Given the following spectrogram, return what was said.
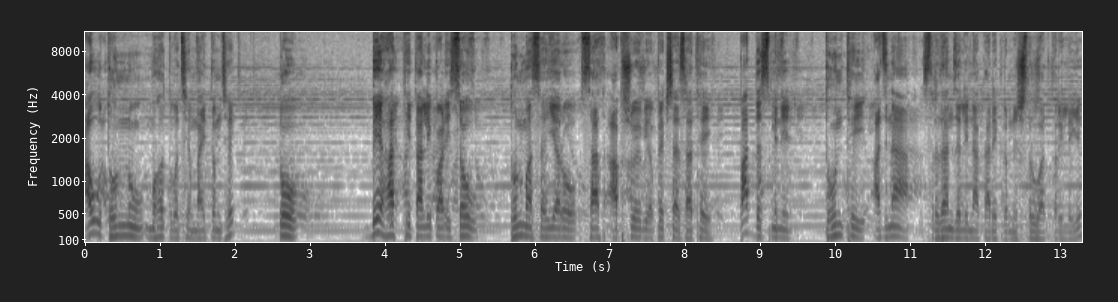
આવું ધૂનનું મહત્વ છે માયતમ છે. તો બે હાથથી તાલી પાડી સૌ ધૂનમાં સહિયારો સાથ આપશો એવી અપેક્ષા સાથે પાંચ દસ મિનિટ ધૂનથી આજના શ્રદ્ધાંજલિના કાર્યક્રમની શરૂઆત કરી લઈએ.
